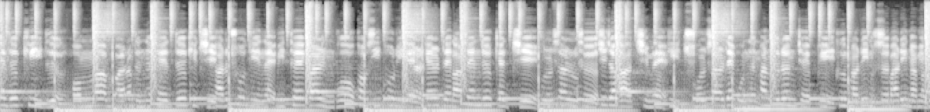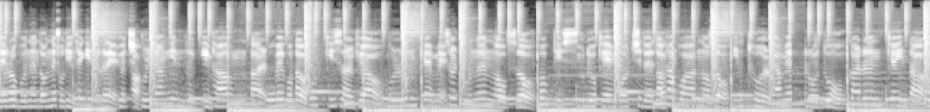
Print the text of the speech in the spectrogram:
헤드키드 엄마 말 듣는 헤드키치 아르초디네 밑에 갈인구 퍼시토리엘 깰때가 샌드캐치 불살루스 시작 아침에 비추 불살대 보는 하늘은 대피. 그 말이 무슨 말이냐면 내려보는 너네 조디 태기들의 회차 불량인 느낌. 다음 날 500원더 뽑기 살겨. 물론 게임에 쓸 돈은 없어. 뻑기스 유료 게임 거치대다 한과 넣어서 인툴 야매로도 깔은 게임다. 그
